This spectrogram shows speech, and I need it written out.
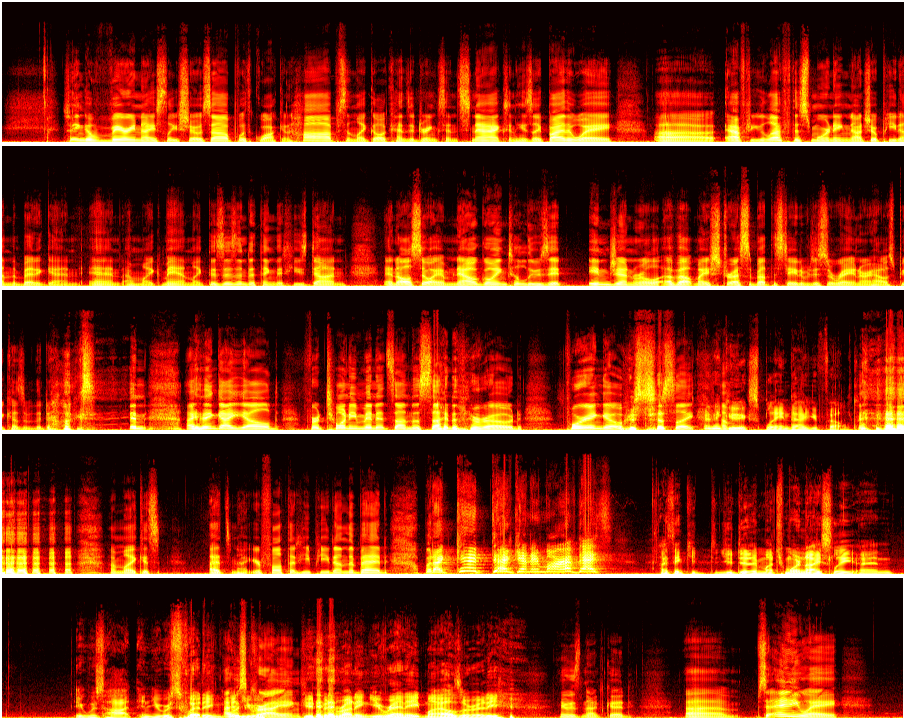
So Ingo very nicely shows up with guac and hops and like all kinds of drinks and snacks. And he's like, by the way, uh, after you left this morning, Nacho peed on the bed again. And I'm like, man, like this isn't a thing that he's done. And also, I am now going to lose it in general about my stress about the state of disarray in our house because of the dogs. and I think I yelled for 20 minutes on the side of the road. Poor Ingo was just like, I think I'm- you explained how you felt. I'm like, it's it's not your fault that he peed on the bed, but I can't take any more of this. I think you you did it much more nicely, and it was hot, and you were sweating. I and was you crying. Were, you'd been running. You ran eight miles already. It was not good. Um, so anyway,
